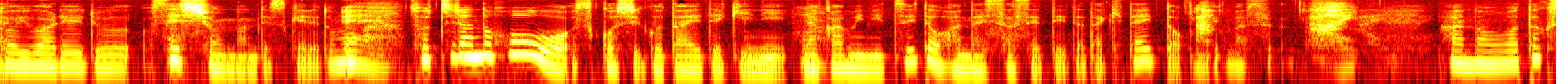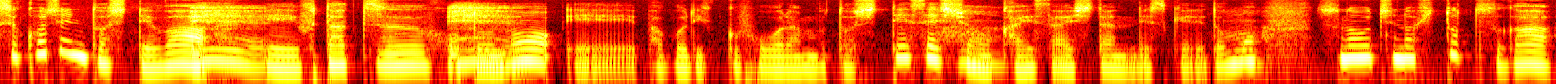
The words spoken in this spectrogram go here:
と言われるセッションなんですけれども、そちらの方を少し具体的に中身についてお話しさせていただきたいと思います。はいあの私個人としては、えー、えー、2つほどの、えー、えー、パブリックフォーラムとしてセッションを開催したんですけれども、はい、そのうちの1つが、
